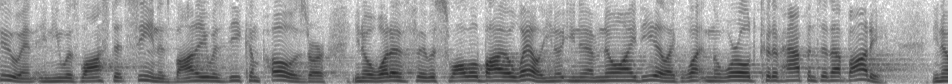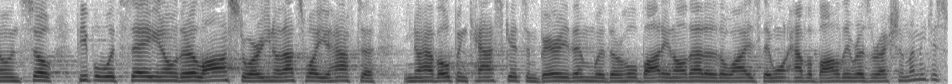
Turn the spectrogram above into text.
II and, and he was lost at sea and his body was decomposed? Or, you know, what if it was swallowed by a whale? You know, you have no idea, like, what in the world could have happened to that body. You know, and so people would say, you know, they're lost, or, you know, that's why you have to, you know, have open caskets and bury them with their whole body and all that, otherwise they won't have a bodily resurrection. Let me just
